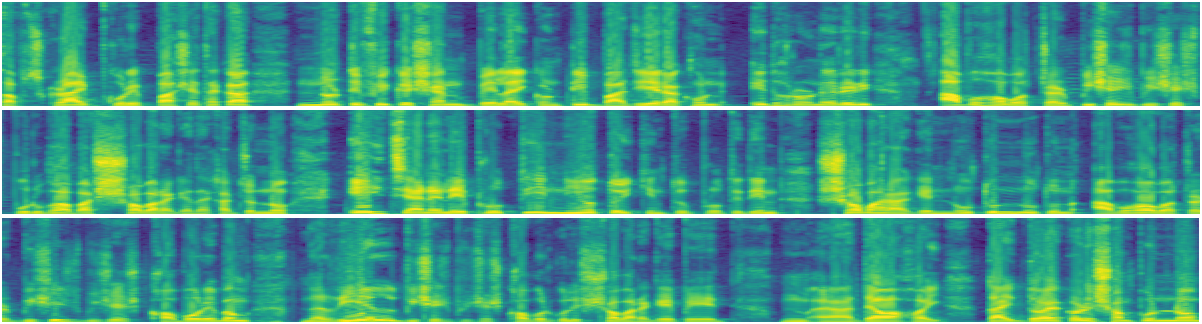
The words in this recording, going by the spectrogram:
সাবস্ক্রাইব করে পাশে থাকা নোটিফিকেশান বেল আইকনটি বাজিয়ে রাখুন। এই ধরনেরই আবহাওয়ার বিশেষ বিশেষ পূর্বাভাস সবার আগে দেখার জন্য এই চ্যানেলে প্রতিনিয়তই কিন্তু প্রতিদিন সবার আগে নতুন নতুন আবহাওয়াবত্রার বিশেষ বিশেষ খবর এবং রিয়েল বিশেষ বিশেষ খবরগুলি সবার আগে পেয়ে দেওয়া হয়। তাই দয়া করে সম্পূর্ণ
